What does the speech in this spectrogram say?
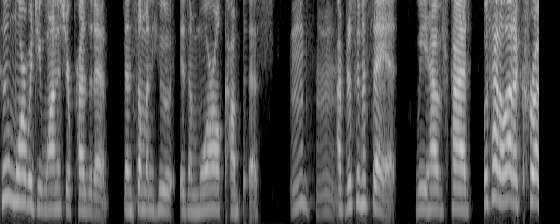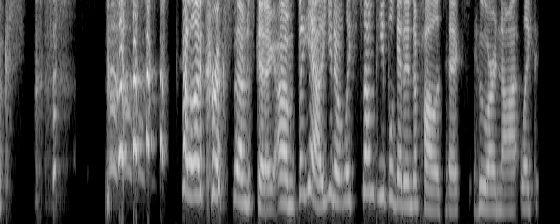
who more would you want as your president than someone who is a moral compass? Mhm. I'm just gonna say it. We have had we've had a lot of crooks. had a lot of crooks. I'm just kidding. Um, but yeah, you know, like some people get into politics who are not like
